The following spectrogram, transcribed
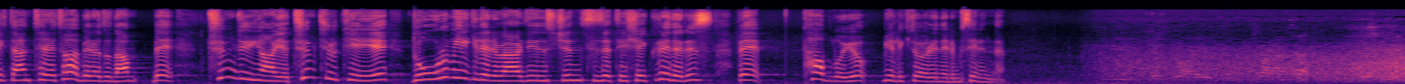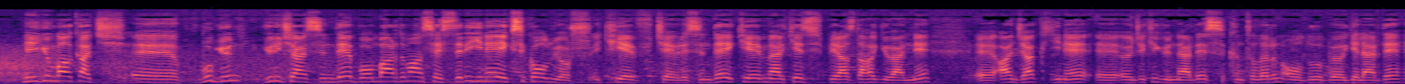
Gerçekten TRT Haber adına ve tüm dünyaya, tüm Türkiye'ye doğru bilgileri verdiğiniz için size teşekkür ederiz ve tabloyu birlikte öğrenelim seninle. Nilgün Balkaç, e, bugün gün içerisinde bombardıman sesleri yine eksik olmuyor Kiev çevresinde. Kiev merkez biraz daha güvenli. E, ancak yine e, önceki günlerde sıkıntıların olduğu bölgelerde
